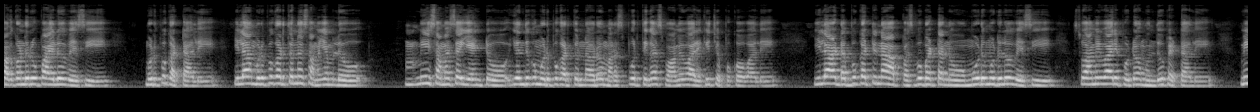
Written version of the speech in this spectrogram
పదకొండు రూపాయలు వేసి ముడుపు కట్టాలి. ఇలా ముడుపు కడుతున్న సమయంలో మీ సమస్య ఏంటో ఎందుకు ముడుపు కడుతున్నారో మనస్ఫూర్తిగా స్వామివారికి చెప్పుకోవాలి. ఇలా డబ్బు కట్టిన పసుపు బట్టను మూడు ముడులు వేసి స్వామివారి ఫోటో ముందు పెట్టాలి. మీ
